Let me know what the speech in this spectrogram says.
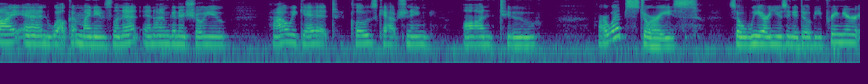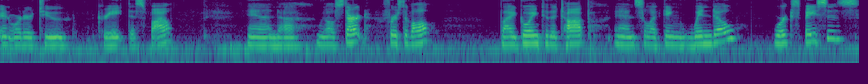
Hi and welcome. My name is Lynette and I'm going to show you how we get closed captioning onto our web stories. So we are using Adobe Premiere in order to create this file. And uh, we'll start first of all by going to the top and selecting Window, Workspaces.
